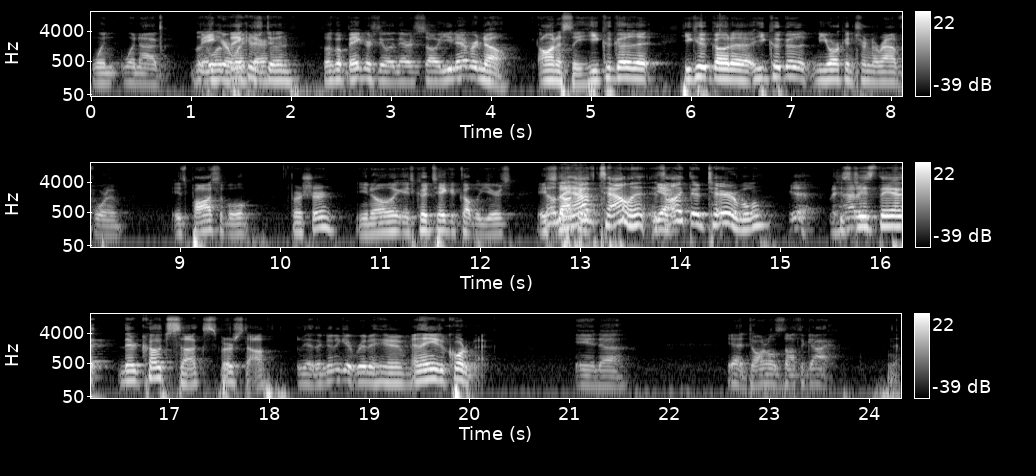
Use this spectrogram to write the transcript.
When when uh, look Baker what went Baker's there. doing. Look what Baker's doing there. So you never know. Honestly, he could go to the he could go to he could go to New York and turn around for him. It's possible. For sure. You know, like it could take a couple years. It's No, they have gonna- talent. It's Yeah. not like they're terrible. yeah. They It's just they their coach sucks. First off, yeah, they're gonna get rid of him, and they need a quarterback. and uh, yeah, Darnold's not the guy. No.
